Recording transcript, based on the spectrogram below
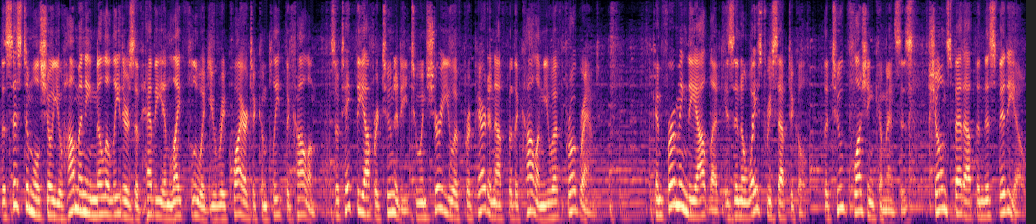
the system will show you how many milliliters of heavy and light fluid you require to complete the column, so take the opportunity to ensure you have prepared enough for the column you have programmed. Confirming the outlet is in a waste receptacle, the tube flushing commences, shown sped up in this video.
